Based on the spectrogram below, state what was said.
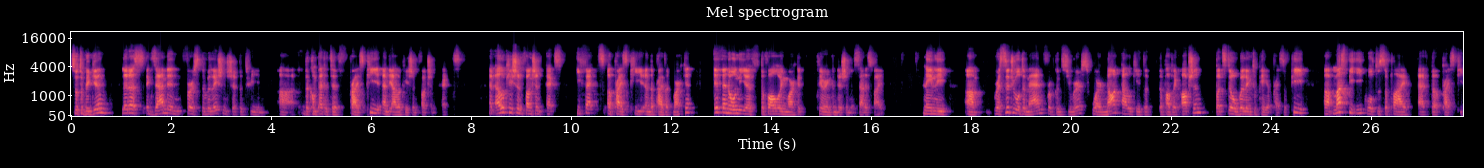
So to begin, let us examine first the relationship between uh, the competitive price P and the allocation function X. An allocation function X affects a price P in the private market if and only if the following market clearing condition is satisfied. Namely, um, residual demand from consumers who are not allocated the public option, but still willing to pay a price of P, uh, must be equal to supply at the price P.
